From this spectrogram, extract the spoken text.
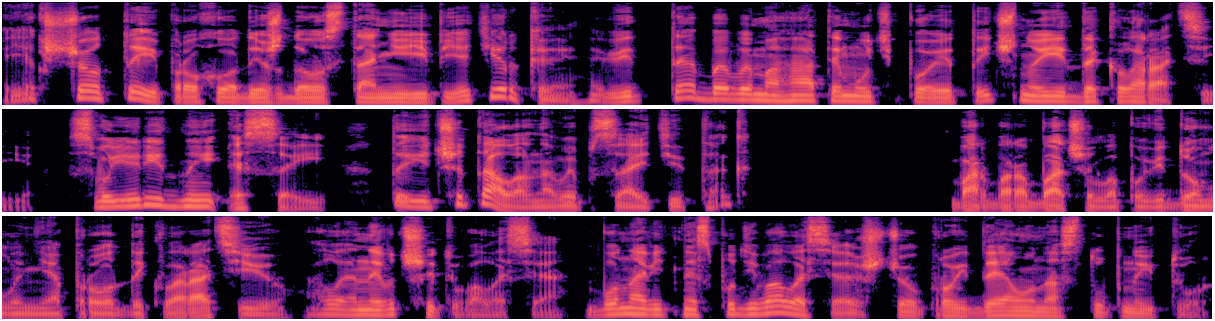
Якщо ти проходиш до останньої п'ятірки, від тебе вимагатимуть поетичної декларації, своєрідний есей. Ти читала на вебсайті, так? Барбара бачила повідомлення про декларацію, але не вчитувалася, бо навіть не сподівалася, що пройде у наступний тур.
